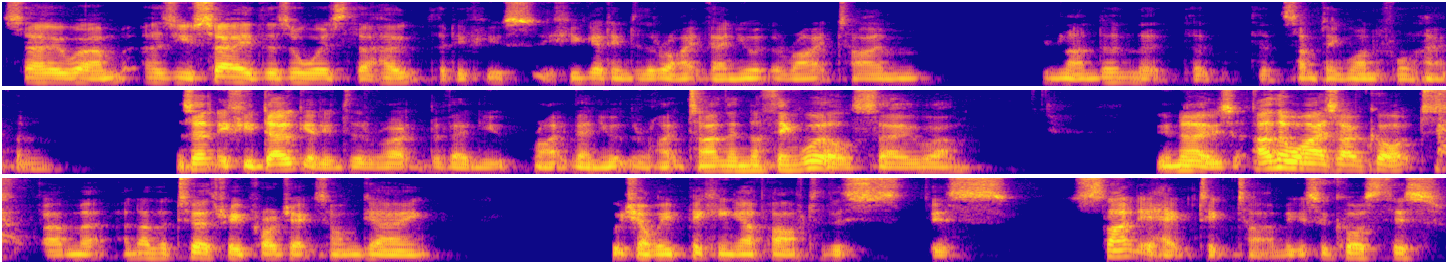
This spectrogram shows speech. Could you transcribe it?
So, um, as you say, there's always the hope that if you if you get into the right venue at the right time in London, that that, that something wonderful will happen. And certainly, if you don't get into the right the venue right venue at the right time, then nothing will. So um, who knows? Otherwise, I've got um, another two or three projects ongoing, which I'll be picking up after this this slightly hectic time, because of course this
